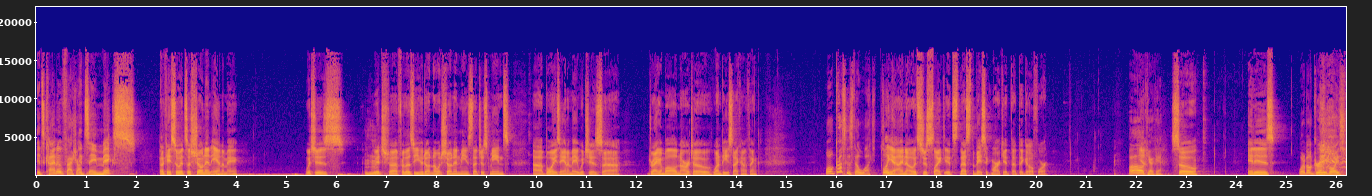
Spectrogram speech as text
it's kind of it's a mix. Okay, so it's a shonen anime, which is Mm-hmm. which uh, for those of you who don't know what shonen means, that just means uh, boys anime, which is uh, Dragon Ball, Naruto, One Piece, that kind of thing. Well, girls can still watch it. Well, yeah, I know. It's just like it's that's the basic market that they go for. Oh, Yeah. okay, okay. So it is. What about girly boys?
